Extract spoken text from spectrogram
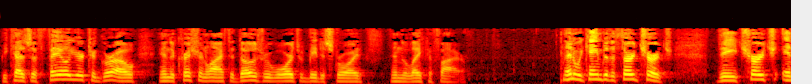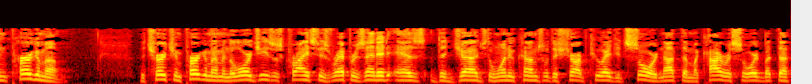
because of failure to grow in the Christian life that those rewards would be destroyed in the lake of fire. Then we came to the third church, the church in Pergamum. The church in Pergamum and the Lord Jesus Christ is represented as the judge, the one who comes with a sharp two-edged sword, not the Machaira sword, but the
